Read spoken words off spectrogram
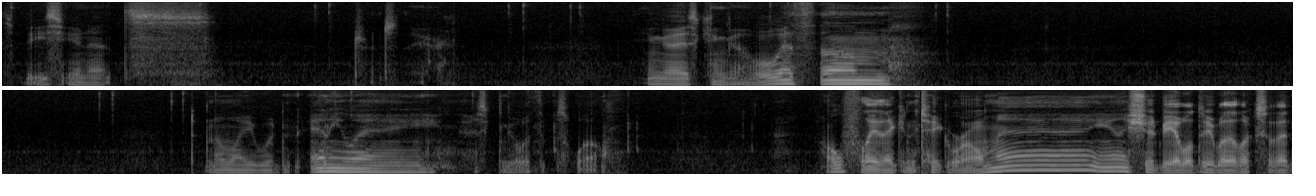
So these units... Trench there. You guys can go with them. Don't know why you wouldn't anyway. You guys can go with them as well. Hopefully they can take Rome. Eh, yeah, they should be able to by the looks of it.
